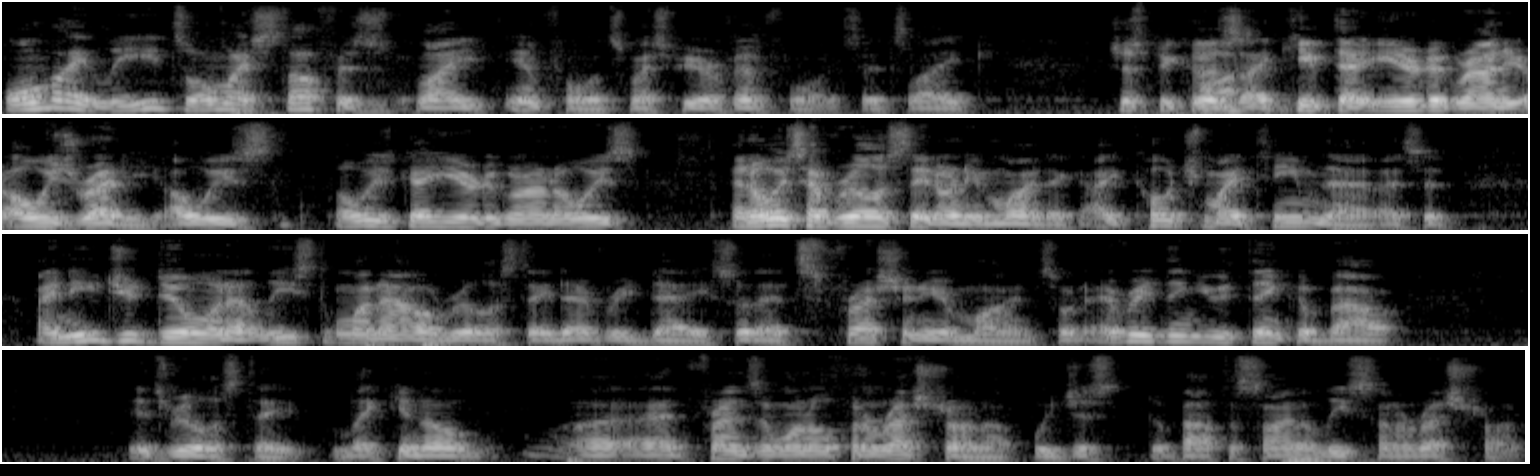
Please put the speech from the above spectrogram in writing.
all my leads, all my stuff is my influence, my sphere of influence. It's like just because I keep that ear to the ground, you're always ready, always, always got ear to ground, always, and always have real estate on your mind. I, I coach my team that. I said, I need you doing at least one hour of real estate every day, so that's fresh in your mind. So everything you think about is real estate. Like you know, uh, I had friends that want to open a restaurant up. We're just about to sign a lease on a restaurant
